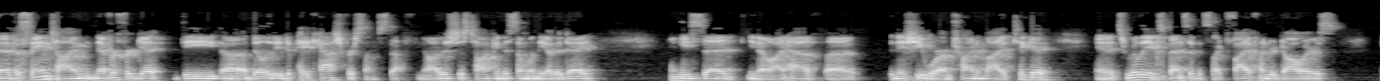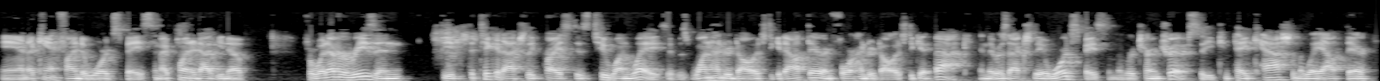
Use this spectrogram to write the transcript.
and at the same time, never forget the uh, ability to pay cash for some stuff. You know, I was just talking to someone the other day, and he said, you know, I have uh, an issue where I'm trying to buy a ticket, and it's really expensive. It's like five hundred dollars, and I can't find award space. And I pointed out, you know, for whatever reason, the, the ticket actually priced as two one ways. It was one hundred dollars to get out there and four hundred dollars to get back, and there was actually award space on the return trip, so you can pay cash on the way out there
